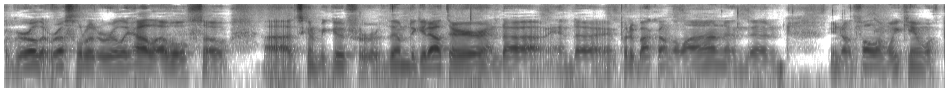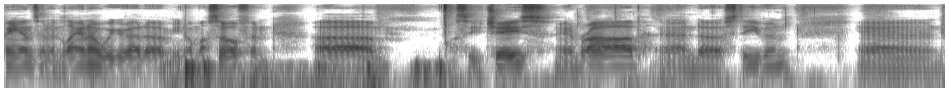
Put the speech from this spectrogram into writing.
a girl that wrestled at a really high level. So uh, it's going to be good for them to get out there and uh, and and put it back on the line. And then you know the following weekend with Pans in Atlanta, we got um, you know myself and um, let's see Chase and Rob and uh, Steven and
